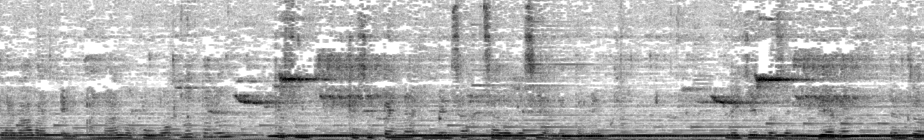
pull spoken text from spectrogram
tragaban el amargo jugo, notaron que su, pena inmensa se adormecía lentamente. Leyendas de mi tierra, dentro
